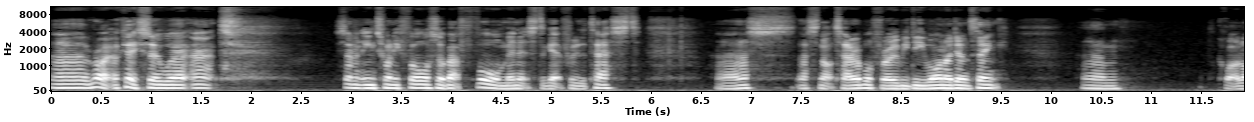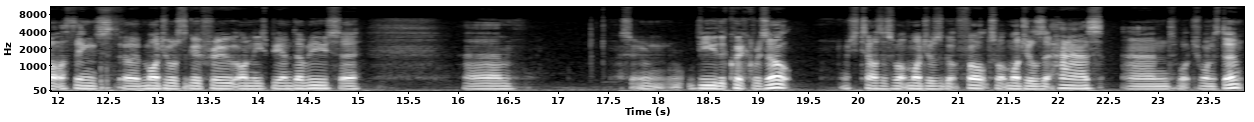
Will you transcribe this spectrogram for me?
Uh, right, okay, so we're at 1724, so about four minutes to get through the test. Uh, that's that's not terrible for OBD1, I don't think. Um, quite a lot of things, uh, modules to go through on these BMWs. So, um, so view the quick result, which tells us what modules have got faults, what modules it has, and which ones don't.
